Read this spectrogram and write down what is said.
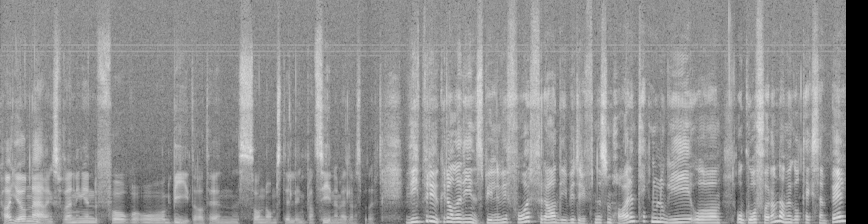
Hva gjør Næringsforeningen for å bidra til en sånn omstilling blant sine medlemsbedrifter? Vi bruker alle de innspillene vi får fra de bedriftene som har en teknologi å, gå foran da, med godt eksempel.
